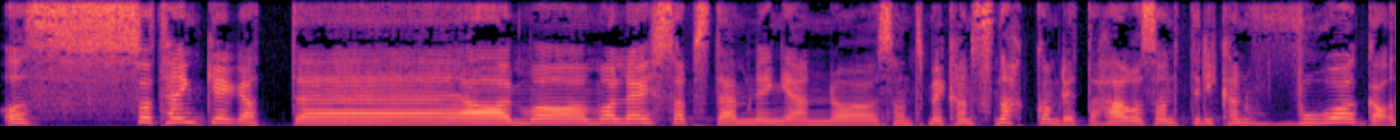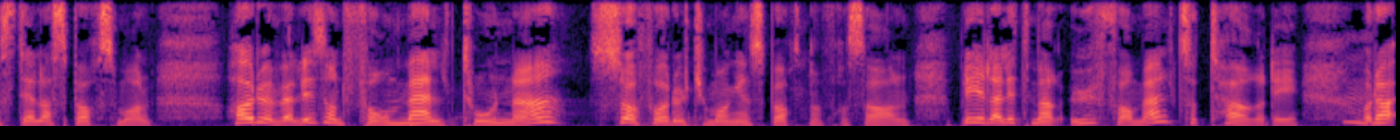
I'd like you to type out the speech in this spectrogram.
Og så tenker jeg at uh, ja, jeg må, må, løse opp stemningen, og sånt. vi kan snakke om dette her, og sånn at de kan våge å stille spørsmål. Har du en veldig sånn formell tone, så får du ikke mange spørsmål fra salen. Blir det litt mer uformelt, så tør de. Mm. Og det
